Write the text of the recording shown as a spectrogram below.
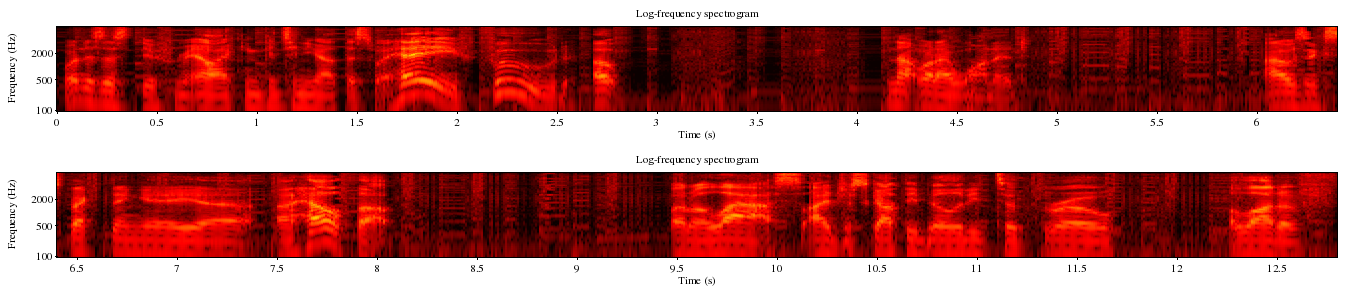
What does this do for me? Oh, I can continue out this way. Hey, food! Oh. Not what I wanted. I was expecting a, uh, a health up. But alas, I just got the ability to throw a lot of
